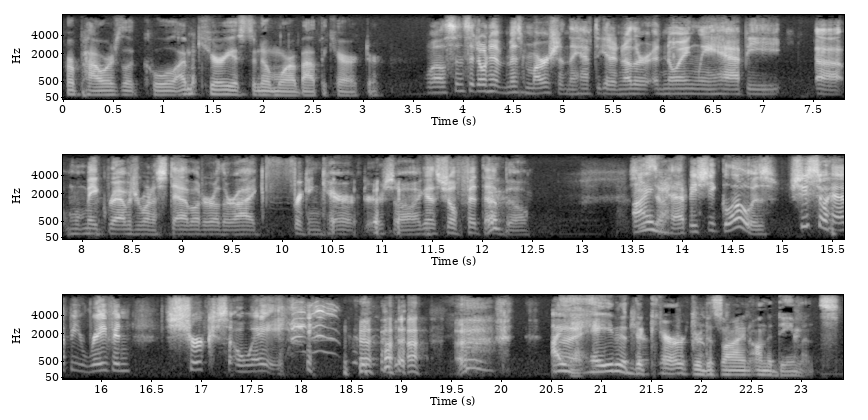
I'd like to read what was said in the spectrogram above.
Her powers look cool. I'm curious to know more about the character. Well, since they don't have Miss Martian, they have to get another annoyingly happy, uh, make Ravager want to stab out her other eye freaking character. So I guess she'll fit that bill. She's I- so happy she glows. She's so happy Raven shirks away. I hated the character design on the demons.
